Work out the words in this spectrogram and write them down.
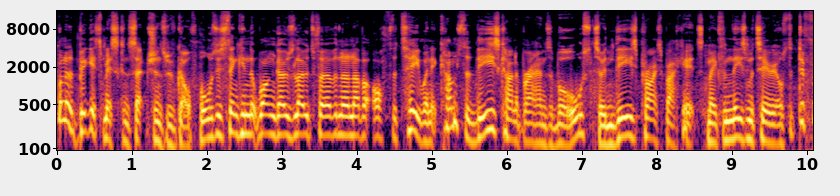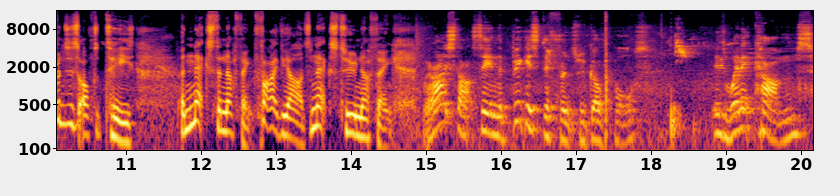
One of the biggest misconceptions with golf balls is thinking that one goes loads further than another off the tee. When it comes to these kind of brands of balls, so in these price brackets made from these materials, the differences off the tees are next to nothing. Five yards, next to nothing. Where I start seeing the biggest difference with golf balls is when it comes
